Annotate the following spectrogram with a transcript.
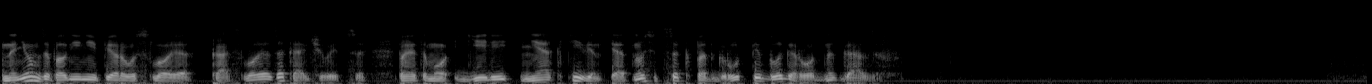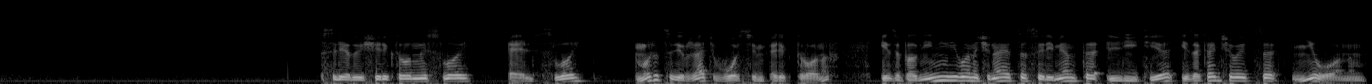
на нем заполнение первого слоя К-слоя заканчивается, поэтому гелий не активен и относится к подгруппе благородных газов. Следующий электронный слой, L-слой, может содержать 8 электронов, и заполнение его начинается с элемента лития и заканчивается неоном.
